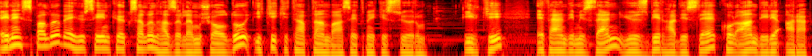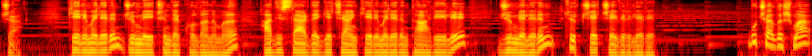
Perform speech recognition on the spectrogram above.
Enes Balı ve Hüseyin Köksal'ın hazırlamış olduğu iki kitaptan bahsetmek istiyorum. İlki, Efendimiz'den 101 hadisle Kur'an dili Arapça. Kelimelerin cümle içinde kullanımı, hadislerde geçen kelimelerin tahlili, cümlelerin Türkçe çevirileri. Bu çalışma,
